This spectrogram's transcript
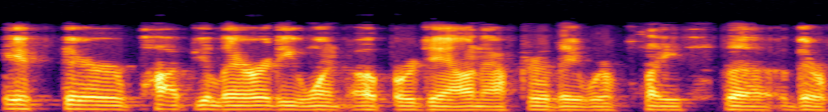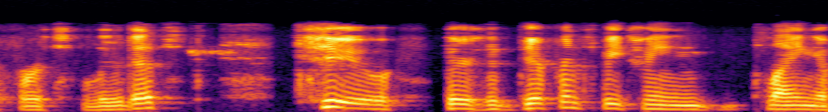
if their popularity went up or down after they replaced the their first flutist. Two, there's a difference between playing a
